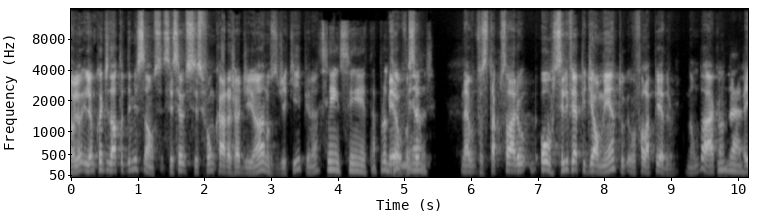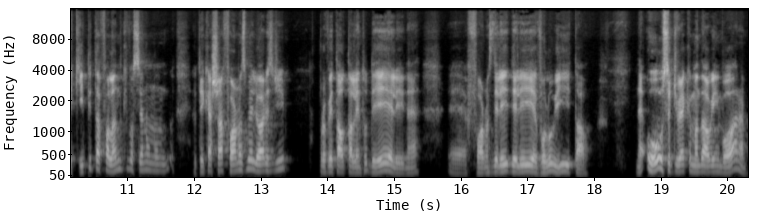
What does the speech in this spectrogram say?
Então ele é um candidato à demissão. Se, se, se for um cara já de anos de equipe, né? Sim, sim, está produzindo Meu, você, menos. Né, você está com salário. Ou se ele vier pedir aumento, eu vou falar, Pedro, não dá, cara. Não dá. A equipe está falando que você não, não, Eu tenho que achar formas melhores de aproveitar o talento dele, né? É, formas dele, dele evoluir e tal. Né? Ou se eu tiver que mandar alguém embora,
